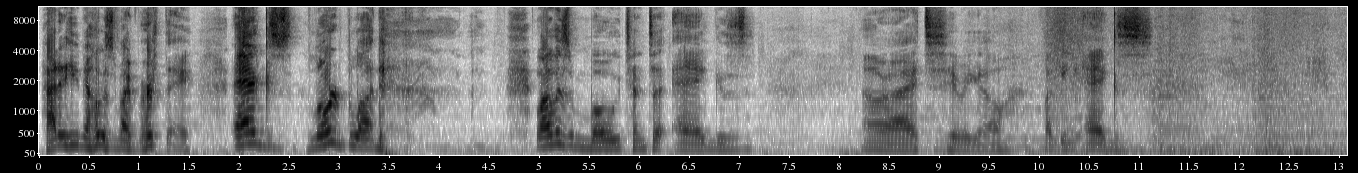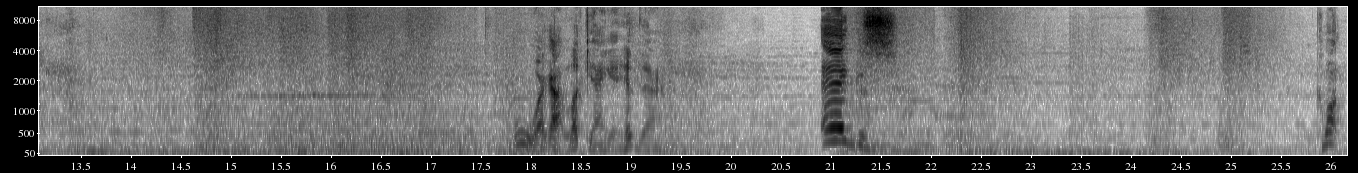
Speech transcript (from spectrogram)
How did he know it was my birthday? Eggs! Lord Blood! Why was Mo turned to eggs? Alright, here we go. Fucking eggs. Ooh, I got lucky I didn't get hit there. Eggs! Come on.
